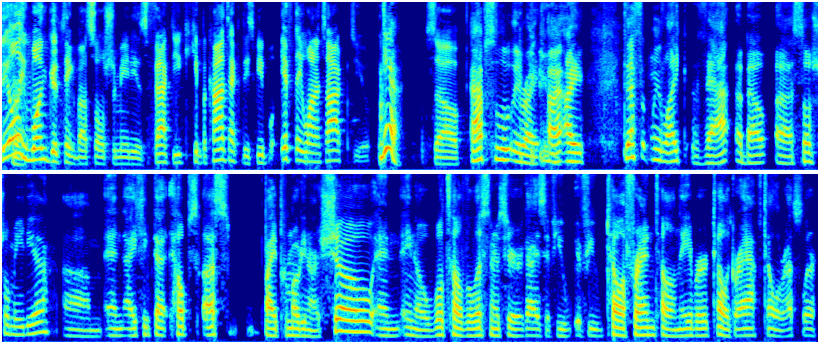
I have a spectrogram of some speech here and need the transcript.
The only one good thing about social media is the fact that you can keep in contact with these people if they want to talk to you. Yeah. So Absolutely right. I, I definitely like that about uh, social media, um, and I think that helps us by promoting our show. And you know, we'll tell the listeners here, guys, if you if you tell a friend, tell a neighbor, tell a graph, tell a wrestler,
